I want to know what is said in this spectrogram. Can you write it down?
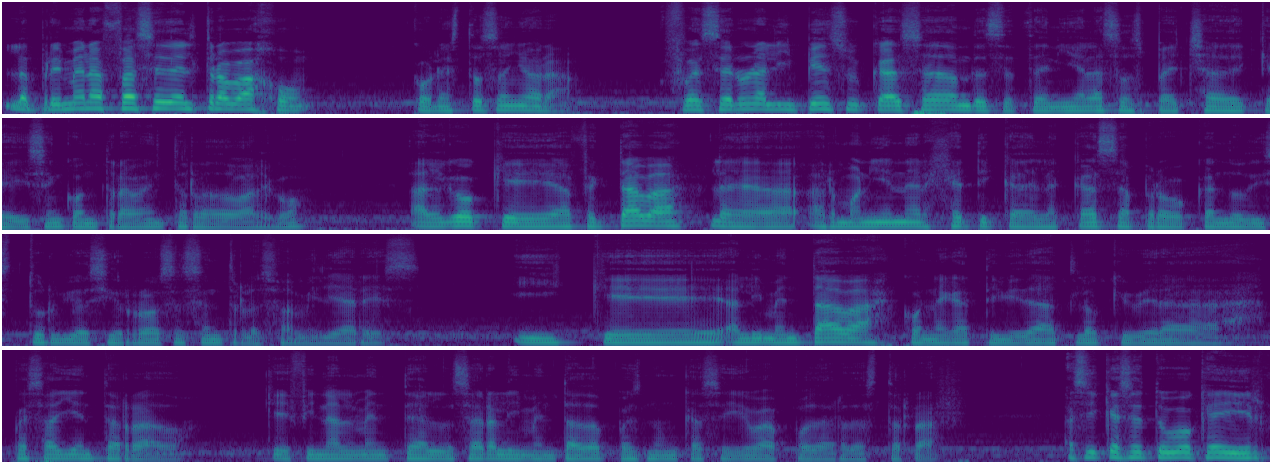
La primera fase del trabajo con esta señora fue hacer una limpia en su casa donde se tenía la sospecha de que ahí se encontraba enterrado algo algo que afectaba la armonía energética de la casa provocando disturbios y roces entre los familiares y que alimentaba con negatividad lo que hubiera pues ahí enterrado, que finalmente al ser alimentado pues nunca se iba a poder desterrar. Así que se tuvo que ir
